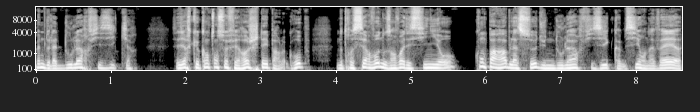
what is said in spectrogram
même de la douleur physique. C'est-à-dire que quand on se fait rejeter par le groupe, notre cerveau nous envoie des signaux comparables à ceux d'une douleur physique, comme si on avait euh,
